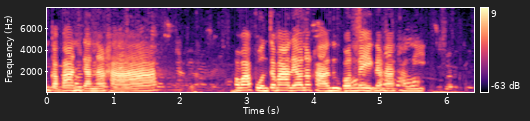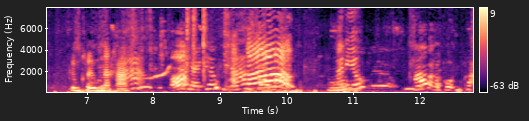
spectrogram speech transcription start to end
ำกลับบ้านกันนะคะ เพราะว่าฝนจะมาแล้วนะคะ ดูก้อนเมฆนะคะ ทางนี้ครึ้มๆนะคะอ๋อไหนเที่ยวสีน้ำอันนิ้วเอาละคนขา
